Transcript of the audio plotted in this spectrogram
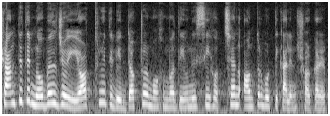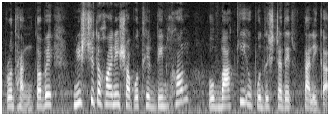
শান্তিতে নোবেল জয়ী অর্থনীতিবিদ ডক্টর মোহাম্মদ ইউনুসি হচ্ছেন অন্তর্বর্তীকালীন সরকারের প্রধান। তবে নিশ্চিত হয়নি শপথের দিনক্ষণ ও বাকি উপদেষ্টাদের তালিকা।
